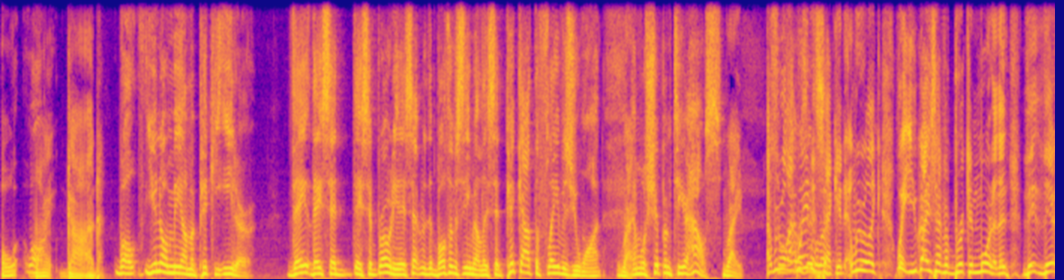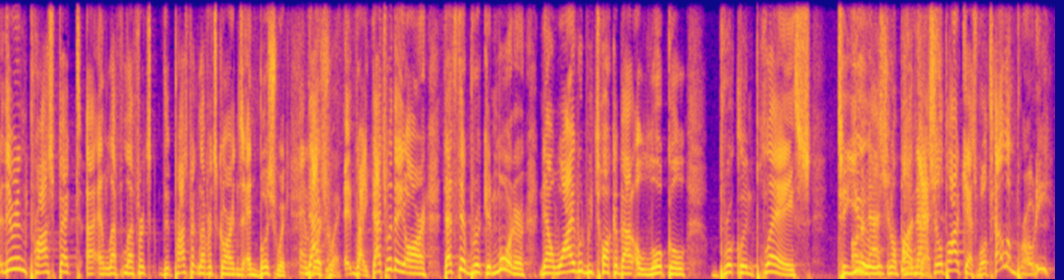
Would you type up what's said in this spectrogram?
oh my god! Well, you know me, I'm a picky eater. They they said they said Brody. They sent me the, both of us email. They said pick out the flavors you want, Right. and we'll ship them to your house. Right. And we So were like, wait a to- second. And we were like, wait, you guys have a brick and mortar. They, they, they're, they're in Prospect uh, and Left Lefferts, the Prospect Lefferts Gardens and Bushwick. And That's- Bushwick. uh, Right. That's where they are. That's their brick and mortar. Now, why would we talk about a local Brooklyn place to you On a national on podcast. national podcast? Well, tell them, Brody.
